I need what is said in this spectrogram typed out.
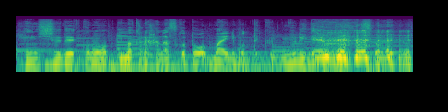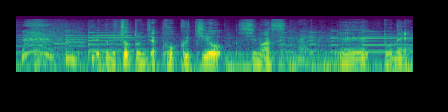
編集でこの今から話すことを前に持ってく無理だよね。えっとねちょっとじゃあ告知をします。はい。えーっとね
